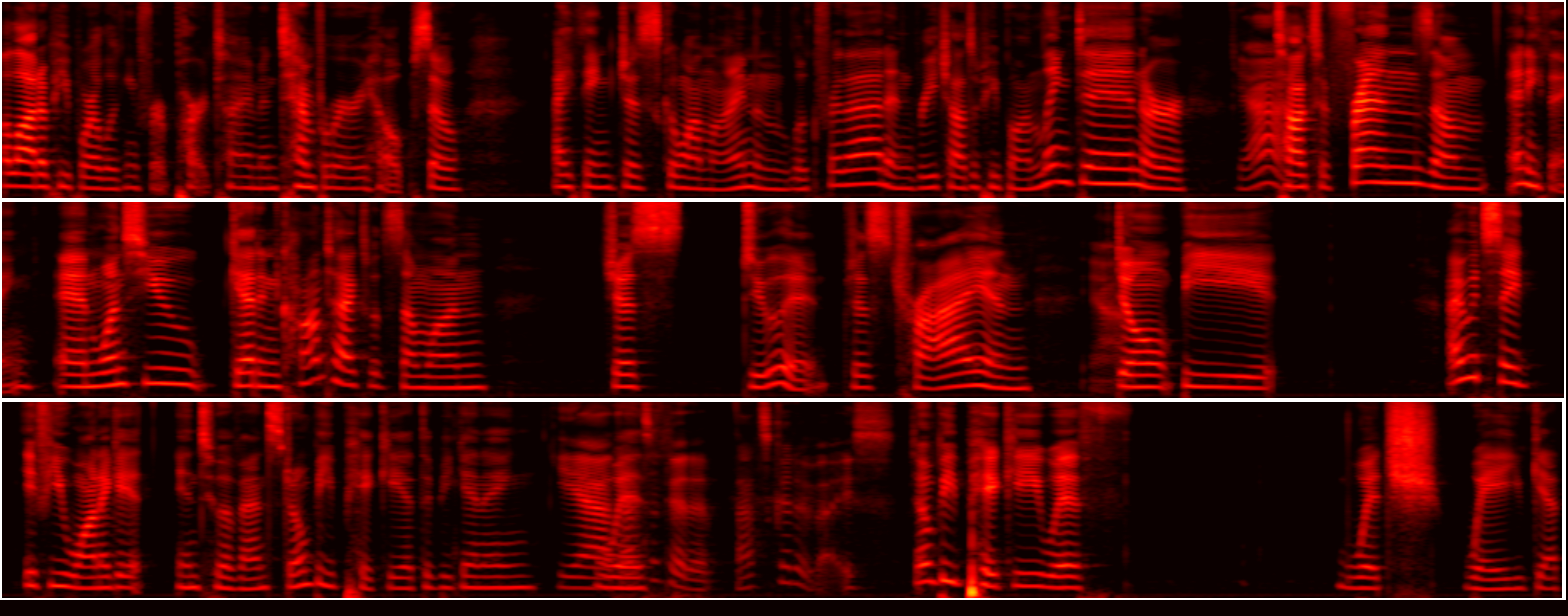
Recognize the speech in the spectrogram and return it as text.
a lot of people are looking for part-time and temporary help so i think just go online and look for that and reach out to people on linkedin or Yeah. talk to friends um anything and once you get in contact with someone just do it just try and yeah. don't be i would say if you want to get into events don't be picky at the beginning Yeah, with- that's a good. That's good advice. don't be picky with which way you get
